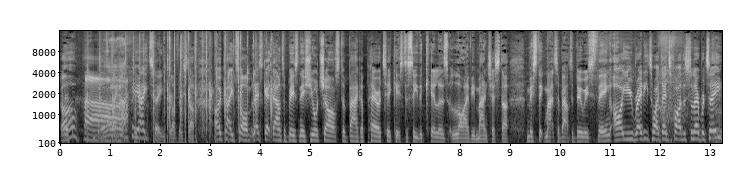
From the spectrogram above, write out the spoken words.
Oh, happy birthday. Happy 18th. Lovely stuff. Okay, Tom, let's get down to business. Your chance to bag a pair of tickets to see the Killers live in Manchester. Mystic Matt's about to do his thing. Are you ready to identify the celebrity?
